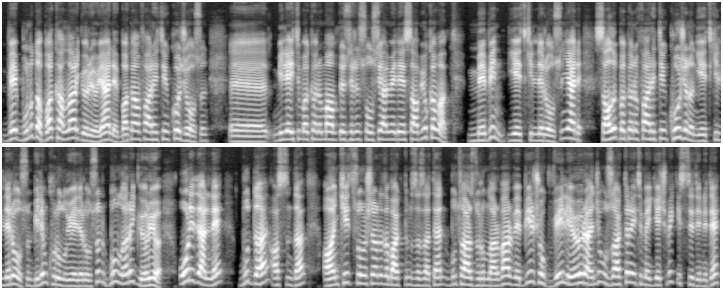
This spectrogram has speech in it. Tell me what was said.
Ve bunu da bakanlar görüyor. Yani Bakan Fahrettin Koca olsun, eee Milli Eğitim Bakanı Mahmut Özer'in sosyal medya hesabı yok ama MEB'in yetkilileri olsun. Yani Sağlık Bakanı Fahrettin Koca'nın yetkilileri olsun, bilim kurulu üyeleri olsun bunları görüyor. O nedenle bu da aslında anket sonuçlarına da baktığımızda zaten bu tarz durumlar var ve birçok veli öğrenci uzaktan eğitime geçmek istediğini de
